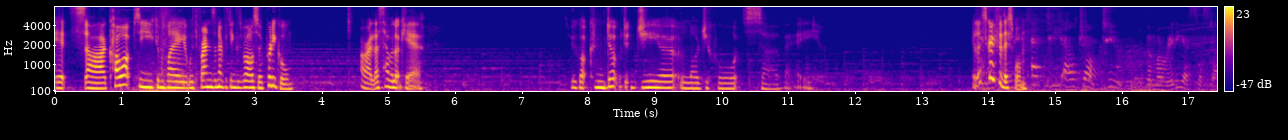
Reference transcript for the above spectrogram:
It's uh, co-op, so you can play with friends and everything as well, so pretty cool. Alright, let's have a look here. So we've got Conduct Geological Survey. Yeah, let's go for this one. FTL jump to the Meridia system.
